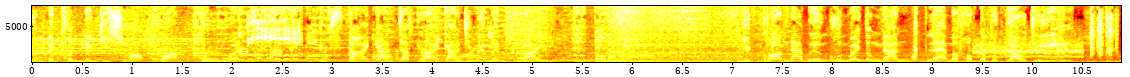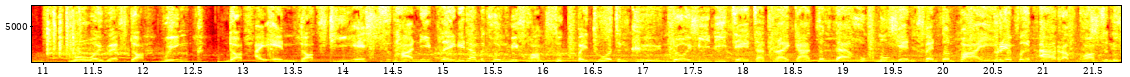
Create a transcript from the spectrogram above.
คนหนึ่งที่ชอบความกวนกับสไตล์การจัดรายการที่ไม่เหมือนใคร หยุดความน่าเบื่อของคุณไว้ตรงนั้น และมาพบกับพวกเราที่ www.wink.in.th สถานีเพลงที่ทำให้คุณมีความสุขไปทั่วทั้งคืน โดยมีดีเจจัดรายการตั้งแต่ 6 โมงเย็นเป็นต้นไป เตรียมเปิดอ้ารับความสนุก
